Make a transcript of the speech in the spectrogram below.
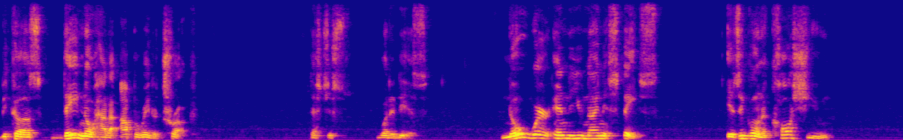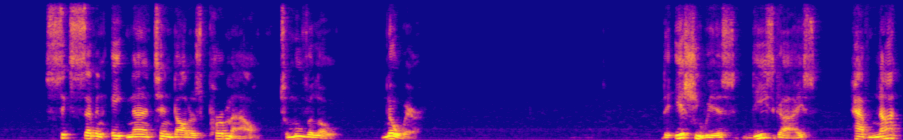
Because they know how to operate a truck. That's just what it is. Nowhere in the United States is it going to cost you six, seven, eight, nine, ten dollars per mile to move a load. Nowhere. The issue is these guys have not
